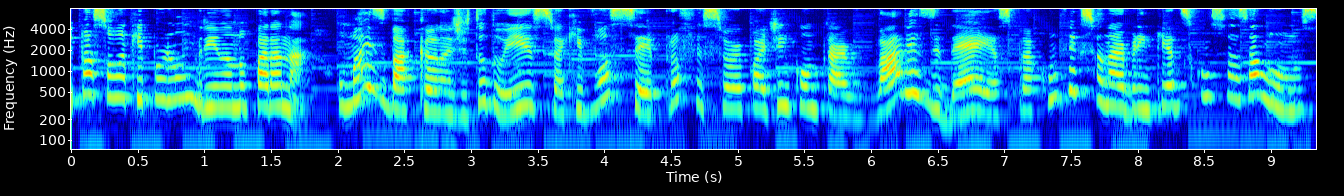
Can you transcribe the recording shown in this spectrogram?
e passou aqui por Londrina, no Paraná. O mais bacana de tudo isso é que você, professor, pode encontrar várias ideias para confeccionar brinquedos com seus alunos,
